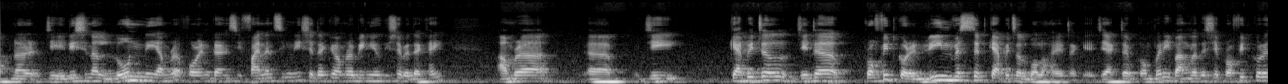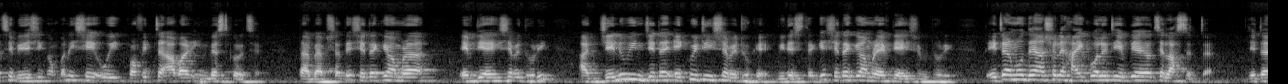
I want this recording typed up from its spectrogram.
আপনার যে এডিশনাল লোন নিই আমরা ফরেন কারেন্সি ফাইন্যান্সিং নিই, সেটাকেও আমরা বিনিয়োগ হিসেবে দেখাই। আমরা যেই ক্যাপিটাল যেটা প্রফিট করেন রিইনভেস্টেড ক্যাপিটাল বলা হয় এটাকে, যে একটা কোম্পানি বাংলাদেশে প্রফিট করেছে, বিদেশি কোম্পানি সে ওই প্রফিটটা আবার ইনভেস্ট করেছে। তার ব্যবসাতে, সেটাকেও আমরা এফডিআই হিসেবে ধরি। আর জেনুইন যেটা একুইটি হিসেবে ঢুকে বিদেশ থেকে, সেটাকেও আমরা এফডিআই হিসেবে ধরি। তো এটার মধ্যে আসলে হাই কোয়ালিটি এফডিআই হচ্ছে লাস্টেরটা যেটা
